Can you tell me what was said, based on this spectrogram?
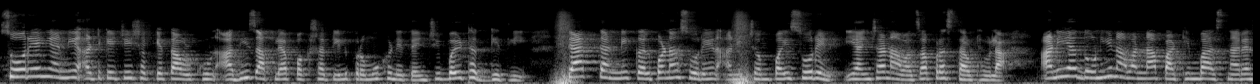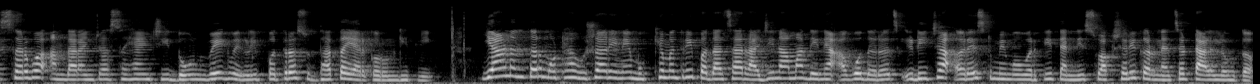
सोरेन यांनी अटकेची शक्यता ओळखून आधीच आपल्या पक्षातील प्रमुख नेत्यांची बैठक घेतली. त्यात त्यांनी कल्पना सोरेन आणि चंपाई सोरेन यांच्या नावाचा प्रस्ताव ठेवला. आणि या दोन्ही नावांना पाठिंबा असणाऱ्या सर्व आमदारांच्या सह्यांची दोन वेगवेगळी पत्र सुद्धा तयार करून घेतली. यानंतर मोठ्या हुशारीने मुख्यमंत्री पदाचा राजीनामा देण्या अगोदरच ईडीच्या अरेस्ट मेमोवरती त्यांनी स्वाक्षरी करण्याचं टाळलं होतं.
